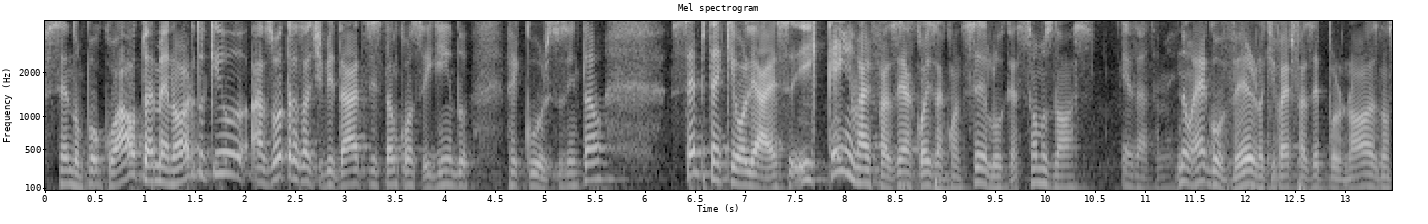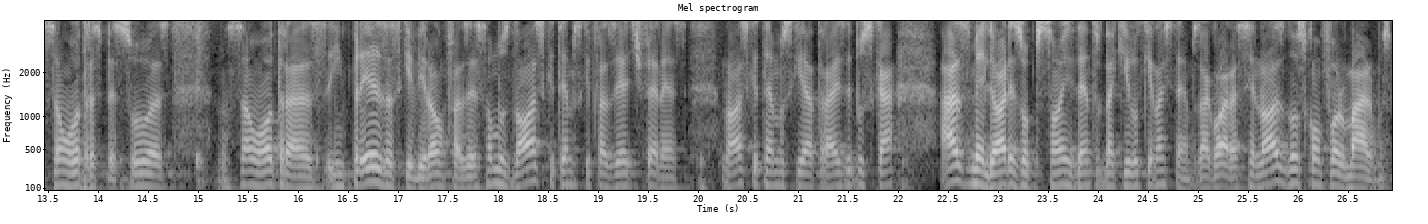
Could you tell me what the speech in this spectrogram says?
sendo um pouco alto, é menor do que o, as outras atividades estão conseguindo recursos. Então, sempre tem que olhar. E quem vai fazer a coisa acontecer, Lucas, somos nós. Exatamente. Não é governo que vai fazer por nós, não são outras pessoas, não são outras empresas que virão fazer, somos nós que temos que fazer a diferença. Nós que temos que ir atrás de buscar as melhores opções dentro daquilo que nós temos. Agora, se nós nos conformarmos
